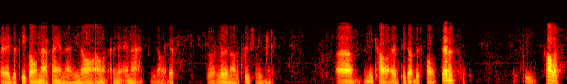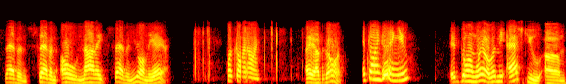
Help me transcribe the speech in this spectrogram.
Okay, they just keep on not saying that, you know, uh, and, and I, you know, that's really, really not appreciating it. Uh, let me call and pick up this call. Seven. Let's see. Seven seven zero nine eight seven. You're on the air. What's going on? Hey, how's it going? It's going good, and you? It's going well. Let me ask you. Um,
